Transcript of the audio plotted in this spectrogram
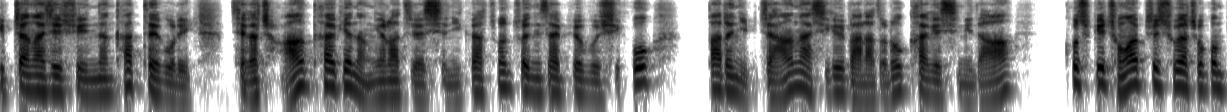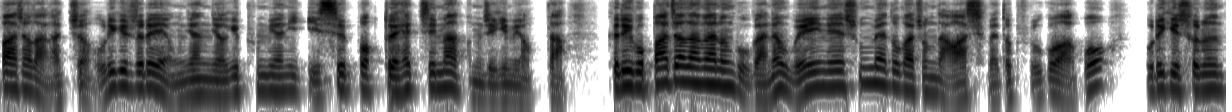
입장하실 수 있는 카테고리 제가 정확하게 남겨놔 드렸으니까 천천히 살펴보시고 빠른 입장하시길 바라도록 하겠습니다. 코스피 종합지수가 조금 빠져나갔죠. 우리 기술의 영향력이 분명히 있을 법도 했지만 움직임이 없다. 그리고 빠져나가는 구간은 외인의 숙매도가 좀 나왔음에도 불구하고 우리 기술은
